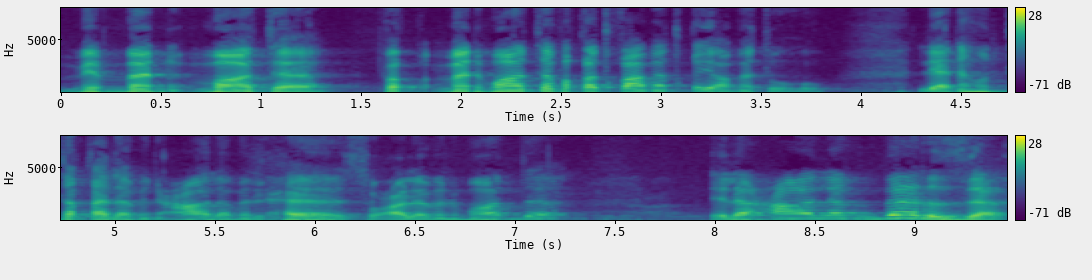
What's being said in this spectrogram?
ممن مات. من مات فقد قامت قيامته. لأنه انتقل من عالم الحس وعالم المادة إلى عالم برزخ.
